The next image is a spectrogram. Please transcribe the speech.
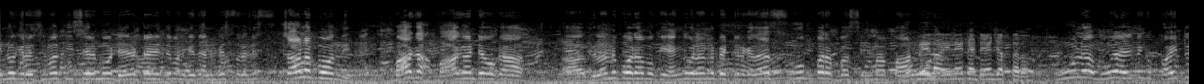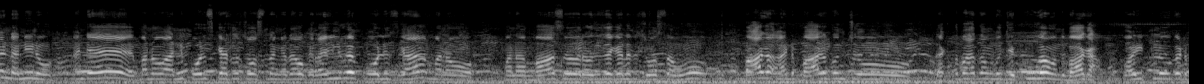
ఎన్నో ఇరవై సినిమాలు తీసాడేమో డైరెక్టర్ అయితే మనకైతే అనిపిస్తుంది చాలా బాగుంది. బాగా బాగా అంటే ఒక విలన్ కూడా ఒక యంగ్ విలన్ పెట్టారు కదా సూపర్ అబ్బా సినిమా మూవీలో పాట హైలైట్ అంటే ఏం చెప్తారు? మూల మూల ఇంకా ఫైట్లు అండి అన్నీను. అంటే మనం అన్ని పోలీస్ క్యారెక్టర్లు చూస్తున్నాం కదా ఒక రైల్వే పోలీస్గా మనం మన మాస్ రవి దగ్గర చూస్తాము. బాగా అంటే బాగా కొంచెం రక్తపాతం కొంచెం ఎక్కువగా ఉంది బాగా. ఫైట్లు ఒకటి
